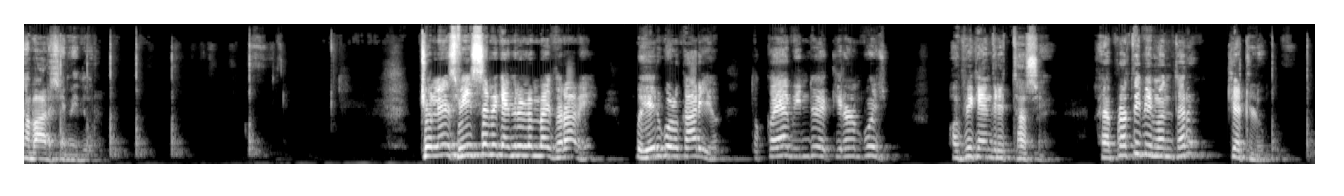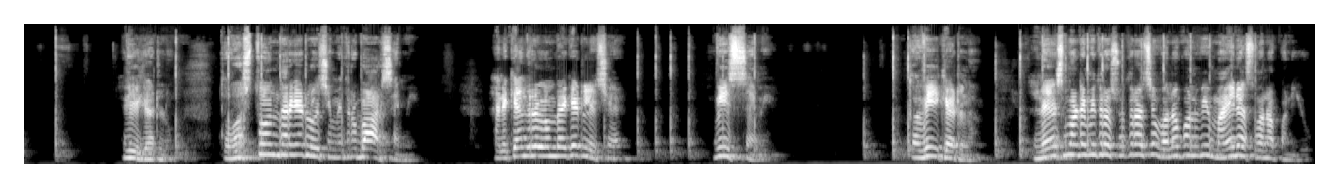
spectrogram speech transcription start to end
આ બાર સેમી દૂર. જો લેન્સ વીસ સેમી કેન્દ્ર લંબાઈ ધરાવે બહિર્ગોળ કાર્ય તો કયા બિંદુએ કિરણપુંજ અભિકેન્દ્રિત થશે? અને પ્રતિબિંબ અંતર કેટલું? વી કેટલું? તો વસ્તુ અંતર કેટલું છે મિત્રો? બાર સેમી. અને કેન્દ્ર લંબાઈ કેટલી છે? વીસ સેમી. તો વી કેટલા? લેન્સ માટે મિત્રો સૂત્ર છે one upon V minus one upon U.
